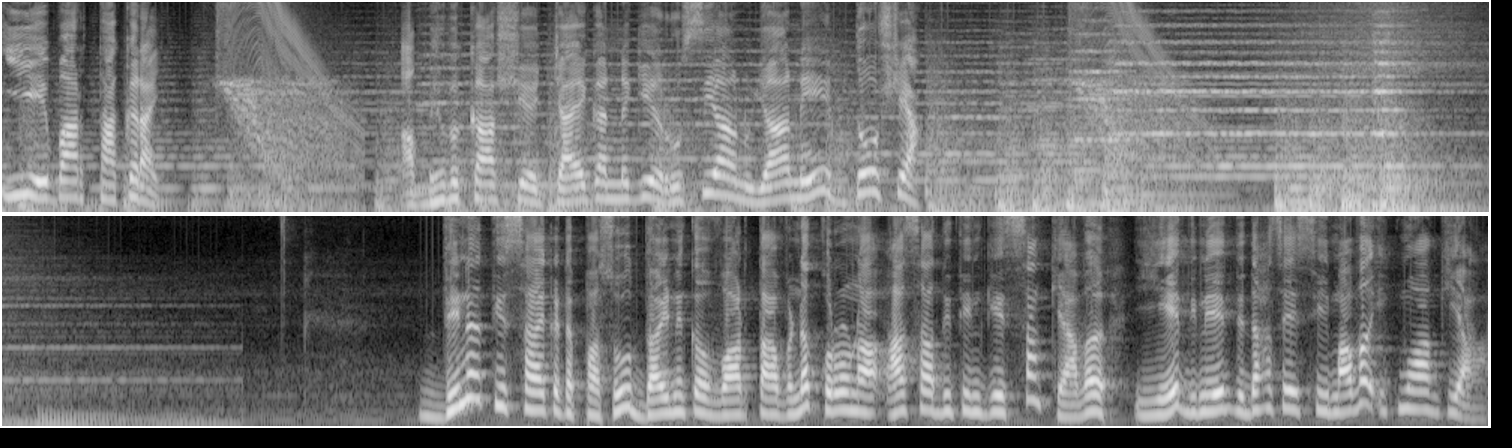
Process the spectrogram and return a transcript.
ඊයේ වාර්තා කරයි. අභ්‍යවකාශය ජයගන්නගේ රුසියානු යානයේ දෝෂයක්. දින තිස්සායකට පසු දෛනික වාර්තා වන කොරුණා ආසාධිතින්ගේ සංඛ්‍යාව ඊයේ දිනේ දෙදහසේ සීමාව ඉක්මවා ගියා.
